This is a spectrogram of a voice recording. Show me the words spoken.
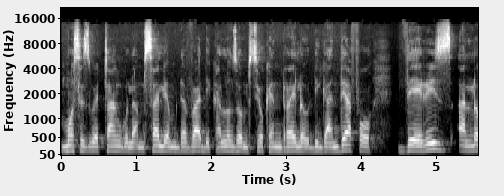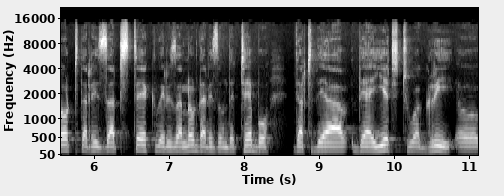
Moses Wetangula, Musalia Mudavadi, Kalonzo Musyoka, and Raila Odinga. And therefore, there is a lot that is at stake. There is a lot that is on the table that they are, they are yet to agree. Uh,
